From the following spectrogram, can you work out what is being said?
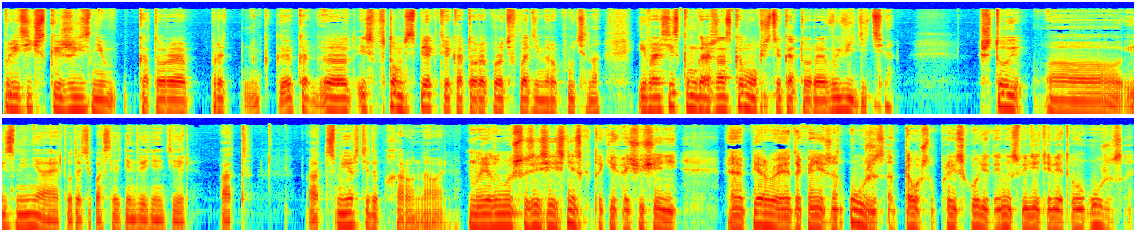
политической жизни, которая э, в том спектре, который против Владимира Путина, и в российском гражданском обществе, которое вы видите, что э, изменяет вот эти последние две недели от, от смерти до похорон Навального? Ну, я думаю, что здесь есть несколько таких ощущений. Э, первое – это, конечно, ужас от того, что происходит, и мы свидетели этого ужаса.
